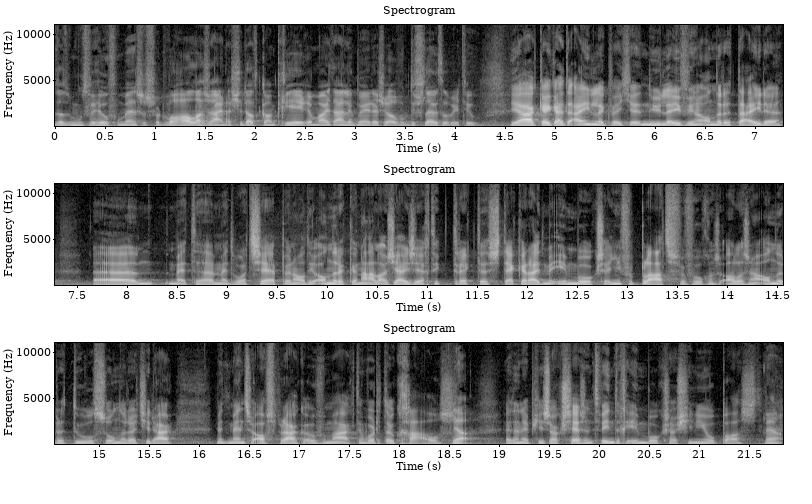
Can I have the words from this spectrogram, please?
dat moet voor heel veel mensen een soort walhalla zijn als je dat kan creëren. Maar uiteindelijk ben je daar zelf ook de sleutel weer toe. Ja, kijk, uiteindelijk, weet je, nu leven we in andere tijden. Ehm, met, eh, met WhatsApp en al die andere kanalen. Als jij zegt, ik trek de stekker uit mijn inbox en je verplaatst vervolgens alles naar andere tools zonder dat je daar met mensen afspraken over maakt, dan wordt het ook chaos. Ja, En dan heb je straks 26 inbox als je niet oppast. ja,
